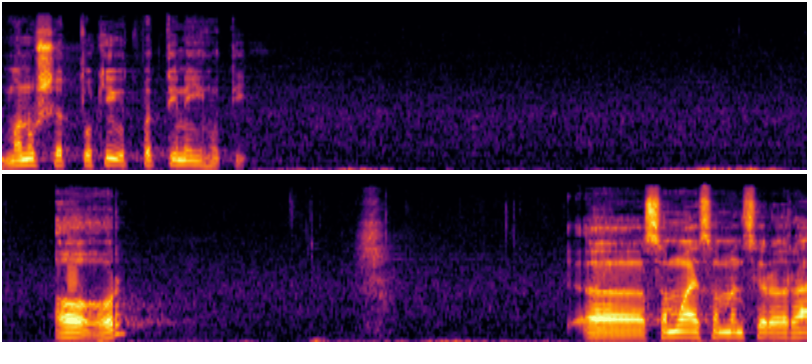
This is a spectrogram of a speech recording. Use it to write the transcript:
मनुष्यत्व की उत्पत्ति नहीं होती। और समवाय संबंध से रह रहा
